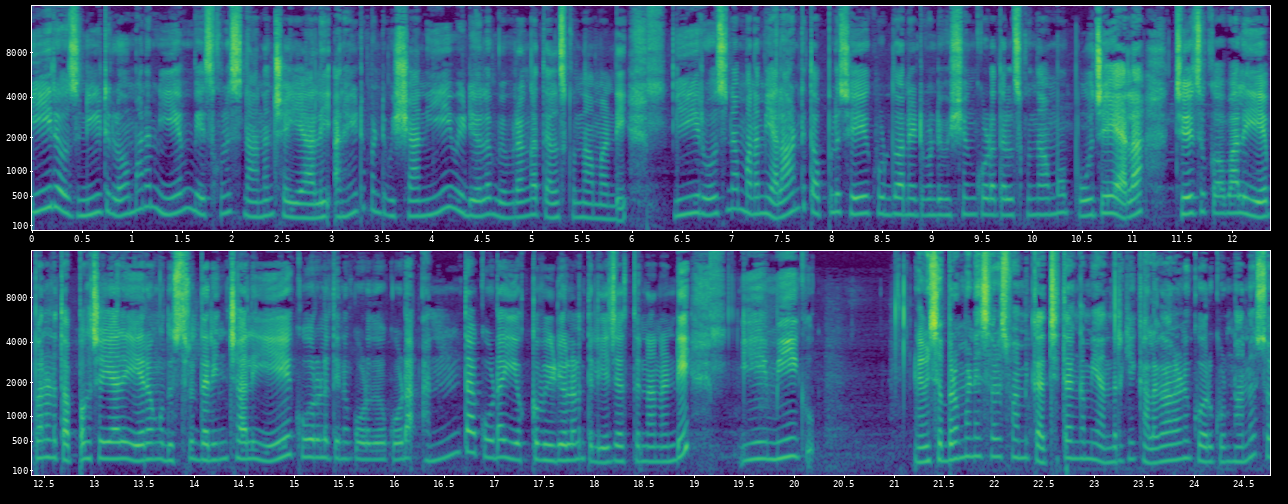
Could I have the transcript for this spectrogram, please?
ఈరోజు నీటిలో మనం ఏం వేసుకుని స్నానం చేయాలి అనేటువంటి విషయాన్ని ఈ వీడియోలో వివరంగా తెలుసుకుందామండి. ఈ రోజున మనం ఎలాంటి తప్పులు చేయకూడదు అనేటువంటి విషయం కూడా తెలుసుకుందాము. పూజ ఎలా చేసుకోవాలి? ఏ పనులు తప్పక చేయాలి? ఏ రంగు దుస్తులు ధరించాలి? ఏ కూరలు తినకూడదో? కూడా అంతా కూడా ఈ యొక్క వీడియోలను తెలియజేస్తున్నానండి. ఈ మీకు నేను సుబ్రహ్మణ్యేశ్వర స్వామి ఖచ్చితంగా మీ అందరికీ కలగాలని కోరుకుంటున్నాను. సో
